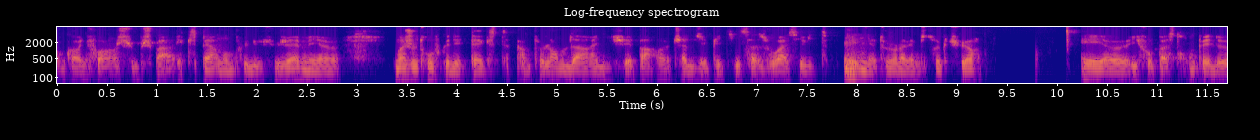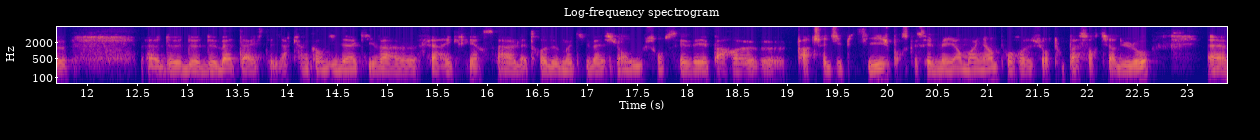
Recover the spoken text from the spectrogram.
encore une fois, hein, je ne suis pas expert non plus du sujet, mais euh, moi, je trouve que des textes un peu lambda rédigés par euh, ChatGPT, ça se voit assez vite. Il y a toujours la même structure. Et il ne faut pas se tromper de, euh, de, de, bataille, c'est-à-dire qu'un candidat qui va euh, faire écrire sa lettre de motivation ou son CV par, euh, par ChatGPT, je pense que c'est le meilleur moyen pour surtout pas sortir du lot. Euh,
